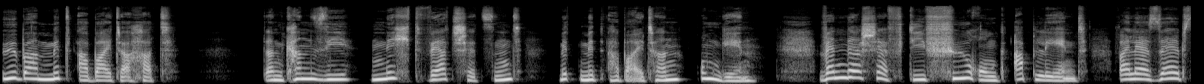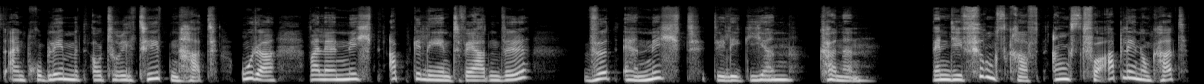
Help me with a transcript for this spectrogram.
über Mitarbeiter hat, dann kann sie nicht wertschätzend mit Mitarbeitern umgehen. Wenn der Chef die Führung ablehnt, weil er selbst ein Problem mit Autoritäten hat oder weil er nicht abgelehnt werden will, wird er nicht delegieren können. Wenn die Führungskraft Angst vor Ablehnung hat,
